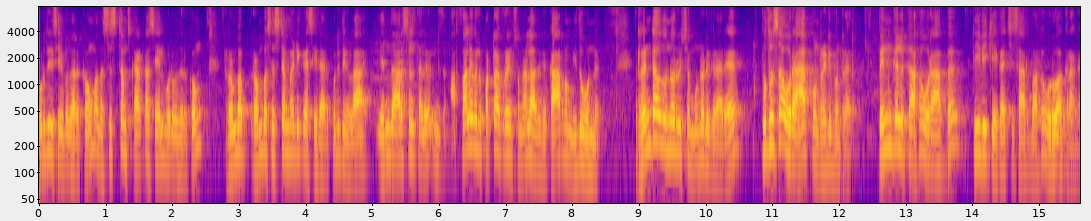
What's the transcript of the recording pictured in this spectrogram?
உறுதி செய்வதற்கும் அந்த சிஸ்டம்ஸ் கரெக்டாக செயல்படுவதற்கும் ரொம்ப ரொம்ப சிஸ்டமேட்டிக்காக செய்கிறார் புரியுதுங்களா? எந்த அரசியல் தலைவர் தலைவர் பற்றாக்குறைன்னு சொன்னாலும் அதுக்கு காரணம் இது ஒன்று ரெண்டாவது இன்னொரு விஷயம் முன்னெடுக்கிறாரு. புதுசாக ஒரு ஆப் ஒன்று ரெடி பண்ணுறாரு பெண்களுக்காக ஒரு ஆப்பை டிவிகே கட்சி சார்பாக உருவாக்குறாங்க.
